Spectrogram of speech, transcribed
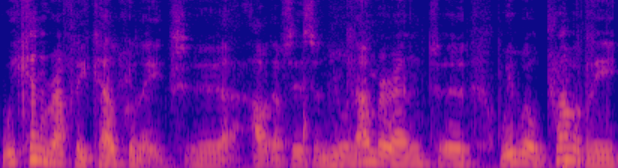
we can roughly calculate uh, out of this a new number, and uh, we will probably,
